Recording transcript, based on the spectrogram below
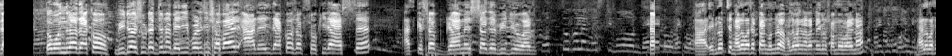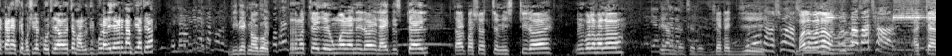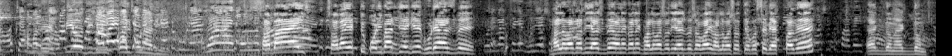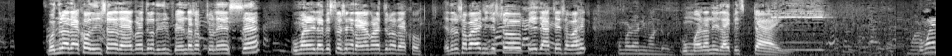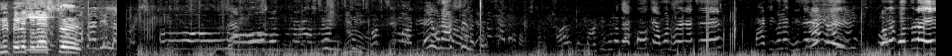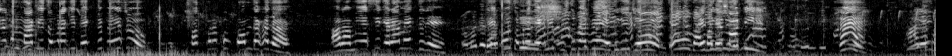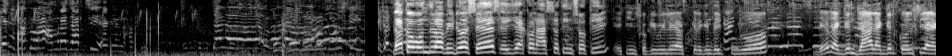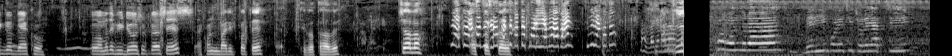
তো বন্ধুরা দেখো ভিডিও শুটের জন্য বেরিয়ে পড়েছি সবাই। আর এই দেখো সব সখীরা আসছে। আজকে সব গ্রামের সাজে ভিডিও আর কতগুলো মিষ্টি বোন দেখো দেখো আর এগুলো হচ্ছে ভালোবাসার টান বন্ধুরা। ভালোবাসা না থাকলে এগুলো সম্ভব হয় না। ভালোবাসার টানে আজকে বসিরহাট পৌঁছে যাওয়া হচ্ছে মালতীপুর আর এই জায়গাটার নাম কি আছে? বিবেকনগর প্রথম হচ্ছে এই যে উমারানী রয় লাইফ স্টাইল তার পাশে হচ্ছে মিষ্টি রয়। তুমি বলো ভালো? চ্যাটার্জি। বলো বলো। আচ্ছা আমাদের প্রিয় দিদি কল্পনা দি সবাই সবাই একটু পরিবার দিয়ে গিয়ে ঘুরে আসবে পরিবার থেকে ঘুরে আসো ভালোবাসা দিয়ে আসবে অনেক অনেক ভালোবাসা দিয়ে আসবে সবাই ভালোবাসা অতি অবশ্যই ব্যাগ পাবে। একদম একদম। বন্ধুরা দেখো দিদির সাথে দেখা করার জন্য দিদির ফ্রেন্ডরা সব চলে এসছে। উমারানি লাইফ স্টাইলের সঙ্গে দেখা করার জন্য দেখো। এদেরও সবাই নিজস্ব পেজ আছে সবাই। কুমারানী মন্ডল উমারানি লাইফ স্টাইল উমারানির পেজে চলে আসছে মাটিগুলো দেখো কেমন হয়ে গেছে মাটিগুলো ভিজে গেছে তবে বন্ধুরা এইরকম মাটি তোমরা কি দেখতে পেয়েছ শতকরা খুব কম দেখা যায়। আর আমি এসেছি গ্রামের দিকে। দেখো তোমরা দেখলে বুঝতে পারবে এদিকে জল এদিকে মাটি। হ্যাঁ। আর এই দেখতে থাকো আমরা যাচ্ছি। এক লাইন হাত দেখো বন্ধুরা ভিডিও শেষ। এই যে এখন আসছে তিন সখী। এই তিন সখী মিলে আজকে কিন্তু এই পুরো দেখো একজন জাল একজন কলসি আর একজন দেখো। তো আমাদের ভিডিও শুট করা শেষ। এখন বাড়ির পথে এগোতে হবে। চলো। আস্তে আস্তে। বন্ধুরা বেরিয়ে পড়েছি চলে যাচ্ছি।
